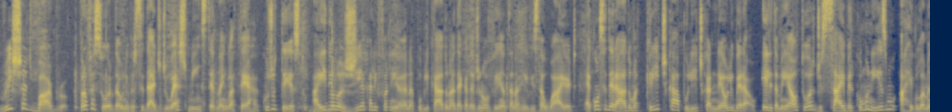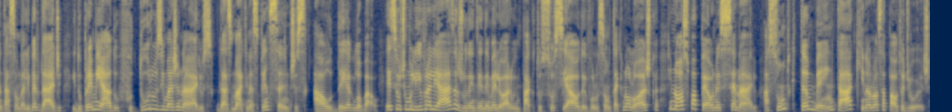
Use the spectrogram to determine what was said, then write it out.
Richard Barbrook, professor da Universidade de Westminster, na Inglaterra, cujo texto, A Ideologia Californiana, publicado na década de 90 na revista Wired, é considerado uma crítica à política neoliberal. Ele também é autor de Cybercomunismo, A Regulamentação da Liberdade e do premiado Futuros Imaginários, das Máquinas Pensantes, a Aldeia Global. Esse último livro, aliás, ajuda a entender melhor o impacto social da evolução tecnológica e nosso papel nesse cenário, assunto que também está aqui na nossa pauta de hoje.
